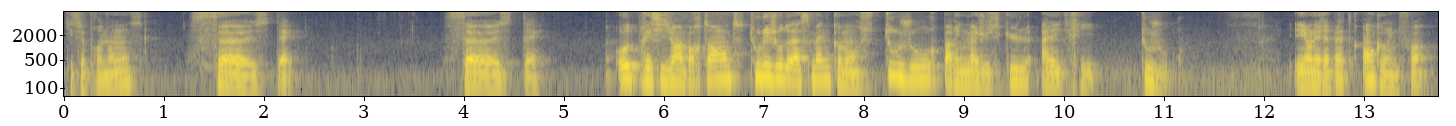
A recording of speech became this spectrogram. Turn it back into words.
qui se prononce Thursday. Thursday. Autre précision importante, tous les jours de la semaine commencent toujours par une majuscule à l'écrit, toujours. Et on les répète encore une fois.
